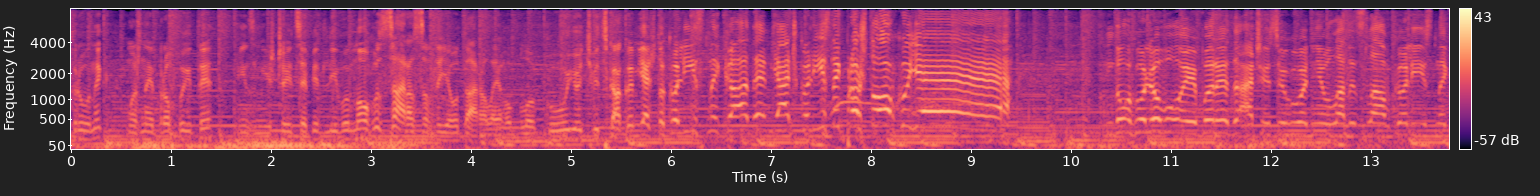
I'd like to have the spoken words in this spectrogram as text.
Круник можна і пробити. Він зміщується під ліву ногу. Зараз завдає удар, але його блокують. Відскакує м'яч до колісника. Де м'яч колісник проштовхує. До гольової передачі сьогодні Владислав Колісник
